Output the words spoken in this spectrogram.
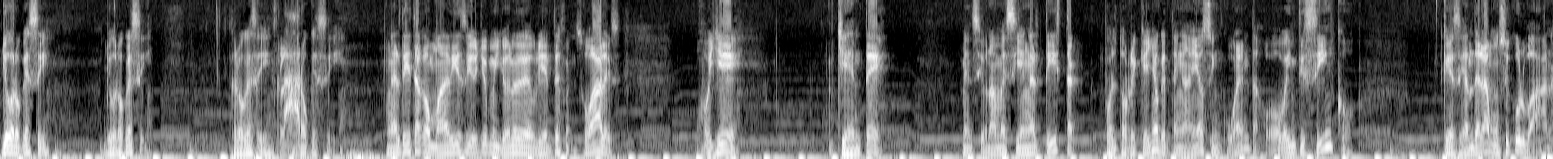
Yo creo que sí. Yo creo que sí. Creo que sí. Claro que sí. Un artista con más de 18 millones de oyentes mensuales. Oye, gente, mencioname 100 artistas puertorriqueños que tengan ellos 50 o 25 que sean de la música urbana,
